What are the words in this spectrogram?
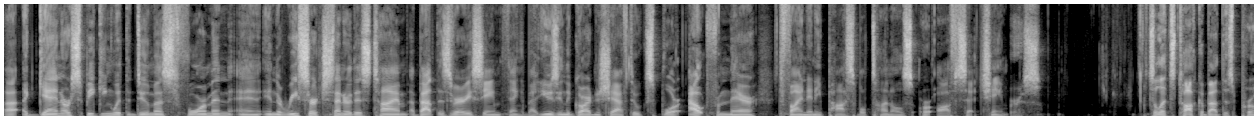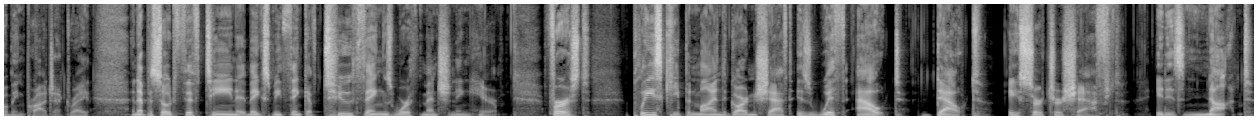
uh, again are speaking with the Dumas foreman and in the research center this time about this very same thing about using the garden shaft to explore out from there to find any possible tunnels or offset chambers. So let's talk about this probing project, right? In episode 15, it makes me think of two things worth mentioning here. First, Please keep in mind the garden shaft is without doubt a searcher shaft. It is not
